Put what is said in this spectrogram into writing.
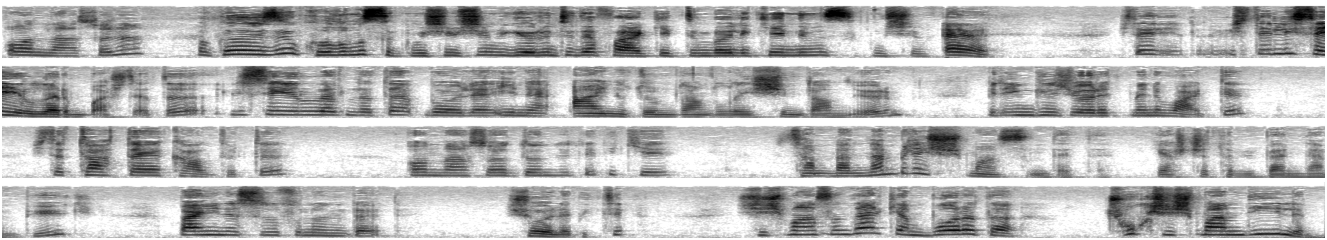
Ondan sonra O kadar üzüldüm kolumu sıkmışım. Şimdi görüntüde fark ettim. Böyle kendimi sıkmışım. evet. İşte işte lise yıllarım başladı. Lise yıllarında da böyle yine aynı durumdan dolayı şimdi anlıyorum. Bir İngilizce öğretmeni vardı. İşte tahtaya kaldırdı. Ondan sonra döndü dedi ki sen benden bile şişmansın dedi. Yaşça tabii benden büyük. Ben yine sınıfın önünde şöyle bir tip. Şişmansın derken bu arada çok şişman değilim.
